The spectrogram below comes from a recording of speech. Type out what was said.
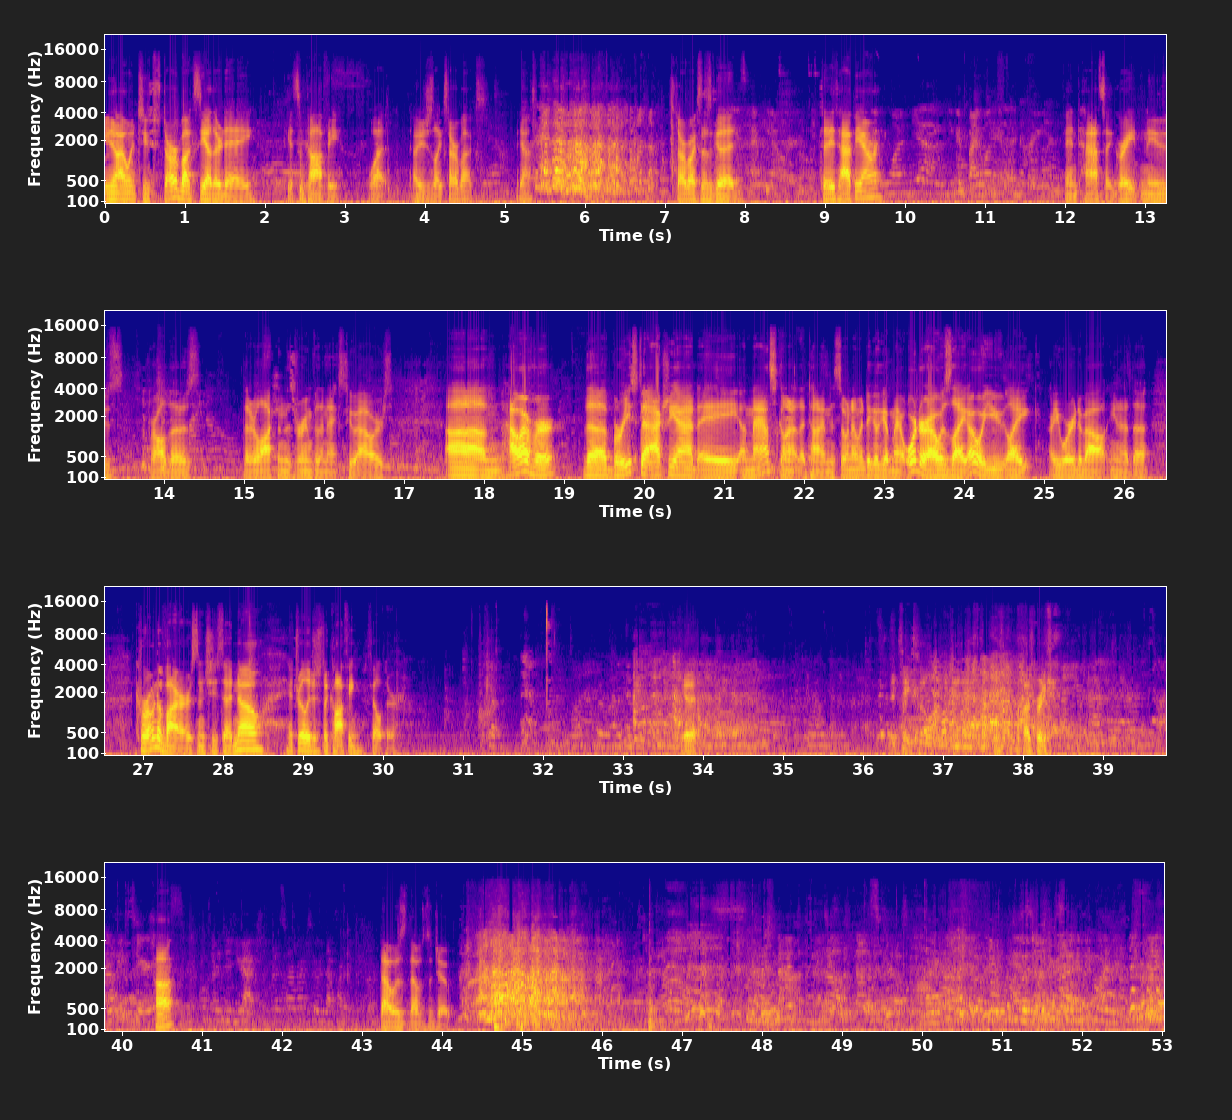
You know, I went to Starbucks the other day to get some coffee. What? Oh, you just like Starbucks? Yeah. Starbucks is good. Today's happy hour? Fantastic. Great news for all those that are locked in this room for the next two hours. Um, however, the barista actually had a, a mask on at the time, and so when I went to go get my order, I was like, "Oh, are you like, are you worried about you know the coronavirus?" And she said, "No, it's really just a coffee filter." Get it? It takes so long that. That's pretty good. Huh? That was that was a joke.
